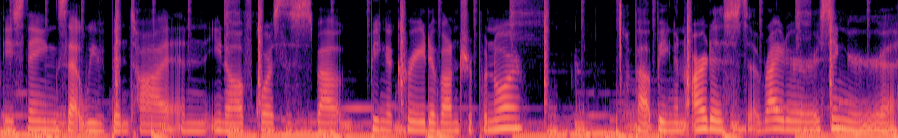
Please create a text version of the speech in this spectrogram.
these things that we've been taught? And, you know, of course, this is about being a creative entrepreneur, about being an artist, a writer, a singer,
